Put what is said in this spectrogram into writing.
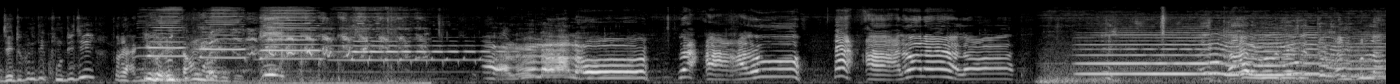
যেটুকুনি তুই খুঁটিছি তোর এক বিঘে দাম হয়ে গেছে আলো কার মুখে যে দোকান খুললাম।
